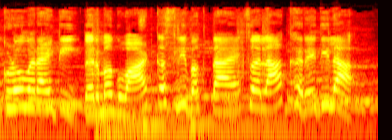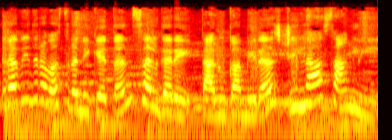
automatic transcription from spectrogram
शेकडो व्हरायटी तर मग वाट कसली बघताय? चला खरेदीला. रवींद्र वस्त्र निकेतन सलगरे तालुका मिरज जिल्हा सांगली.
